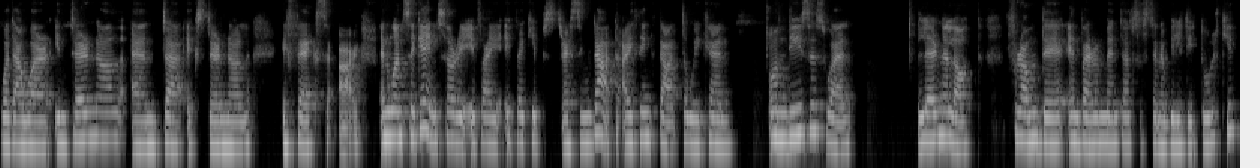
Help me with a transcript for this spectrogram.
what our internal and uh, external effects are. And once again sorry if i if i keep stressing that i think that we can on this as well learn a lot from the environmental sustainability toolkit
